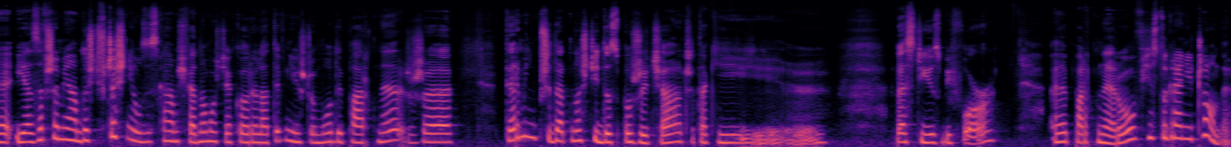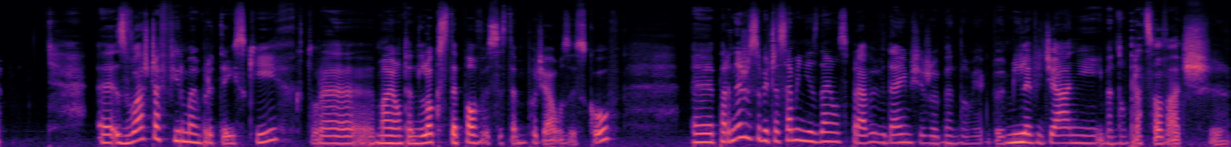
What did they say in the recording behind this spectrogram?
E, ja zawsze miałam dość wcześnie, uzyskałam świadomość jako relatywnie jeszcze młody partner, że termin przydatności do spożycia, czy taki e, best use before e, partnerów jest ograniczony. Zwłaszcza w firmach brytyjskich, które mają ten lockstepowy system podziału zysków, partnerzy sobie czasami nie zdają sprawy, wydaje mi się, że będą jakby mile widziani i będą pracować e,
